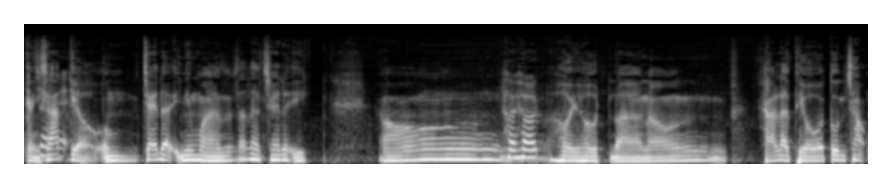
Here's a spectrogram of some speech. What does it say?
cảnh Che sát đậy. kiểu ừ, che đậy nhưng mà rất là che đậy nó Hời hợt. hời hợt và nó khá là thiếu tôn trọng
